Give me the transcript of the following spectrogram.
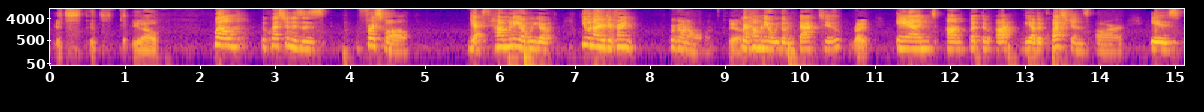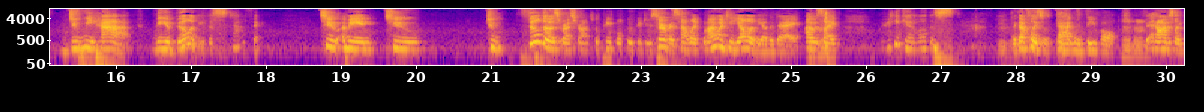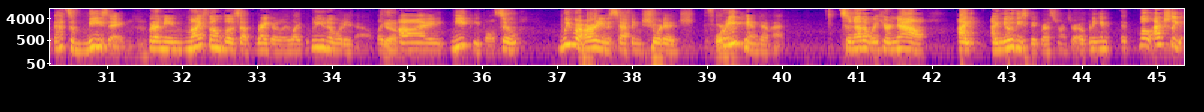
it's it's you know Well, the question is, is first of all, yes, how many are we going? You and I are different. We're going all of them. Yeah. But how many are we going back to? right. And um, but the uh, the other questions are: is do we have the ability, the staffing, to I mean to to fill those restaurants with people who could do service? Now, like when I went to Yellow the other day, I was Mhm. like, where do you get all this staff? Mhm. Like that place was packed with people, Mhm. and I was like, that's amazing. Mhm. But I mean, my phone blows up regularly. Like, who do you know? What do you know? Like, Yeah. I need people. So we were already in a staffing shortage Before pre-pandemic. So now that we're here now, I I know these big restaurants are opening, and uh, well, actually,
